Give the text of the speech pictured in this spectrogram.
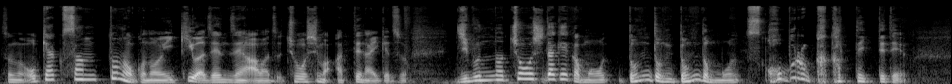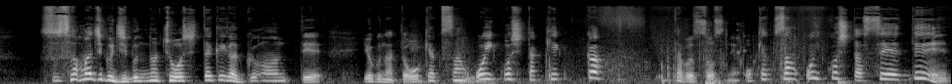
そのお客さんとのこの息は全然合わず、調子も合ってないけど、自分の調子だけがもうどんどんどんどんもうすこぶるかかっていってて、凄まじく自分の調子だけがグーンって良くなってお客さん追い越した結果、多分そうですね、お客さん追い越したせいで、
